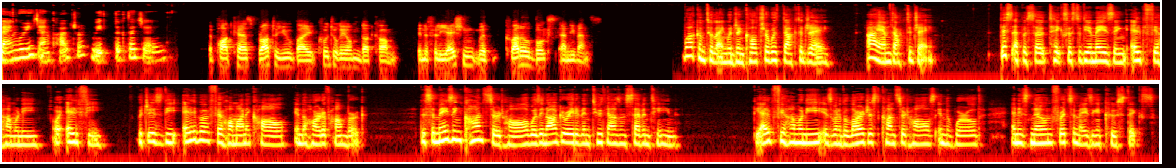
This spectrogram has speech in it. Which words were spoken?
Language and Culture with Dr. J. A podcast brought to you by Cultureum.com in affiliation with Quaddle Books and Events. Welcome to Language and Culture with Dr. J. I am Dr. J. This episode takes us to the amazing Elbphilharmonie, or Elfi, which is the Elbe Philharmonic Hall in the heart of Hamburg. This amazing concert hall was inaugurated in 2017. The Elbphilharmonie is one of the largest concert halls in the world and is known for its amazing acoustics.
